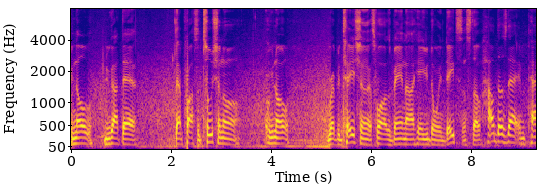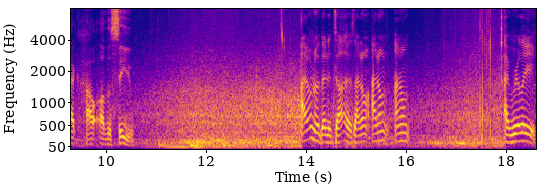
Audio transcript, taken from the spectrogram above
you know, you got that that prostitution or you know reputation as far as being out here, you doing dates and stuff. How does that impact how others see you? I don't know that it does. I don't. I don't. I don't. I really,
